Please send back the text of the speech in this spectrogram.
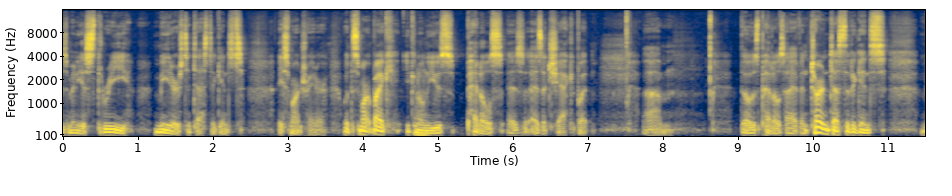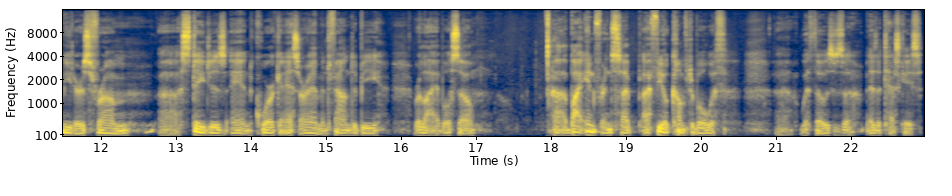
as many as three meters to test against a smart trainer. With the smart bike, you can only use pedals as as a check, but um, those pedals I have in turn tested against meters from uh, Stages and Quarq and SRM and found to be reliable. So uh, by inference, I, I feel comfortable with uh, with those as a as a test case.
